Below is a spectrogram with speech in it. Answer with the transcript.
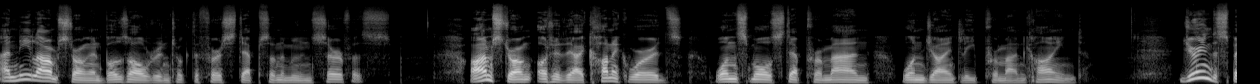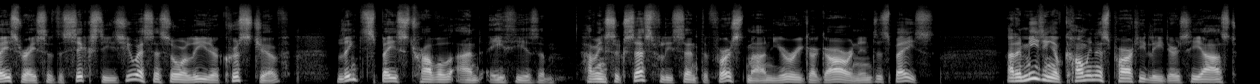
and Neil Armstrong and Buzz Aldrin took the first steps on the moon's surface. Armstrong uttered the iconic words, One small step for man, one giant leap for mankind. During the space race of the 60s, USSR leader Khrushchev linked space travel and atheism, having successfully sent the first man, Yuri Gagarin, into space. At a meeting of Communist Party leaders, he asked,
